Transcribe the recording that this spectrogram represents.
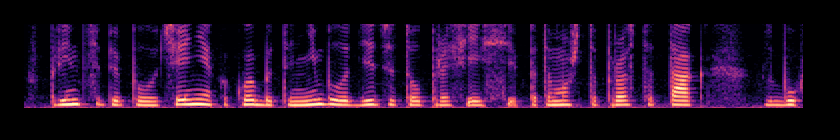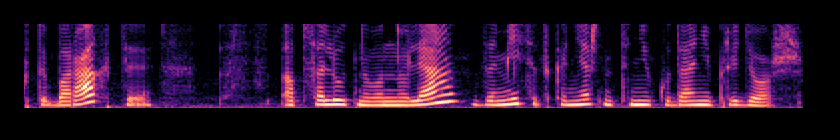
в принципе получение какой бы то ни было digital профессии, потому что просто так с бухты-барахты, с абсолютного нуля за месяц, конечно, ты никуда не придешь.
